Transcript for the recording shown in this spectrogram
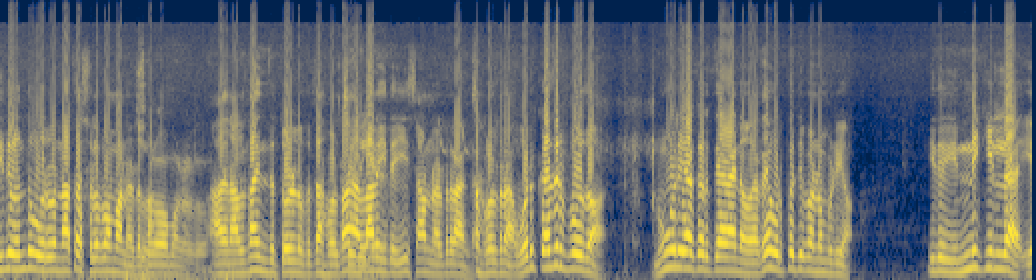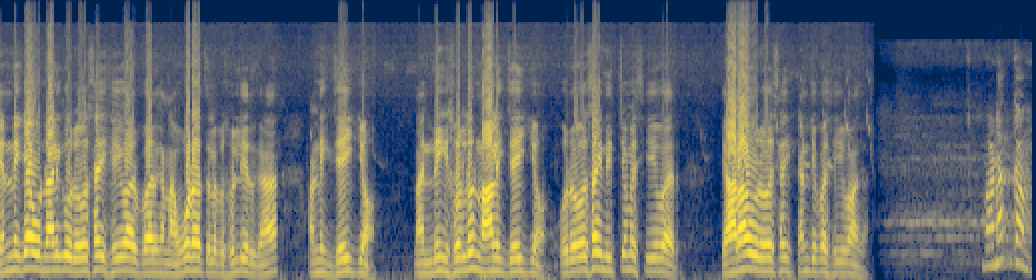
இது வந்து ஒரு நாற்றை சுலபமாக நடலாம். சுலபமாக நடலாம். அதனால தான் இந்த தொழில்நுட்பம் தான் சொல்கிறேன் எல்லாரும் இதை ஈஸியாக நடுறாங்க. சொல்கிறேன் ஒரு கதிர் போதும். நூறு ஏக்கர் தேவையான விதையை உற்பத்தி பண்ண முடியும். இது இன்னைக்கு இல்லை. என்னைக்கா ஒரு நாளைக்கு ஒரு விவசாயி செய்வார் பாருங்க. நான் ஊடகத்தில் இப்போ சொல்லியிருக்கேன். அன்னைக்கு ஜெயிக்கும். நான் இன்றைக்கி சொல்கிறது நாளைக்கு ஜெயிக்கும். ஒரு விவசாயி நிச்சயமாக செய்வார். யாராவது ஒரு விவசாயி கண்டிப்பாக செய்வாங்க. வணக்கம்.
